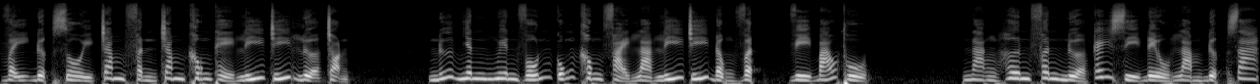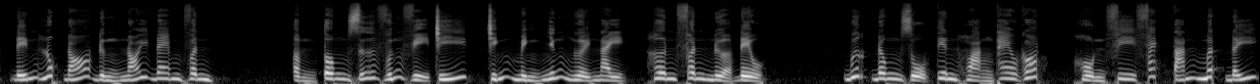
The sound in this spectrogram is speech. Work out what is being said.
Vậy được rồi trăm phần trăm không thể lý trí lựa chọn. Nữ nhân nguyên vốn cũng không phải là lý trí động vật, vì báo thù. Nàng hơn phân nửa cái gì đều làm được ra, đến lúc đó đừng nói đem vân. Ẩm tông giữ vững vị trí, chính mình những người này, hơn phân nửa đều. Bước đông dụ tiên hoàng theo gót, hồn phi phách tán mất đấy.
